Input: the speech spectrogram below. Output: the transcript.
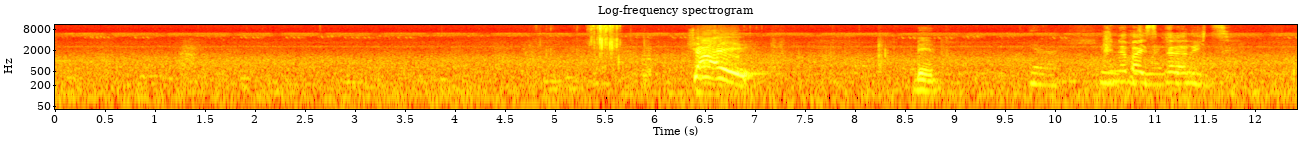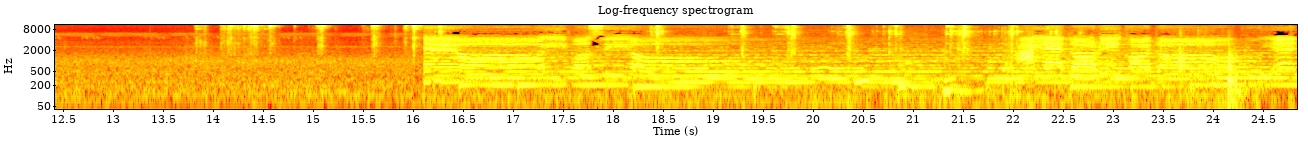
Babe. Yeah. he never is is Oh, it. ayé dorí kodò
